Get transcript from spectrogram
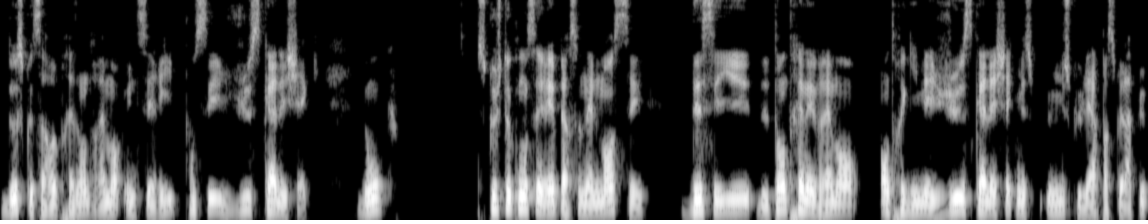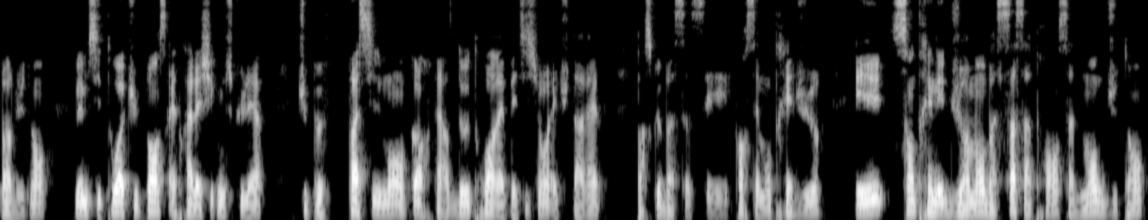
de ce que ça représente vraiment une série poussée jusqu'à l'échec. Donc, ce que je te conseillerais personnellement, c'est d'essayer de t'entraîner vraiment entre guillemets jusqu'à l'échec musculaire parce que la plupart du temps, même si toi tu penses être à l'échec musculaire, tu peux facilement encore faire 2-3 répétitions et tu t'arrêtes parce que bah, ça c'est forcément très dur. Et s'entraîner durement, bah, ça s'apprend, ça demande du temps.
